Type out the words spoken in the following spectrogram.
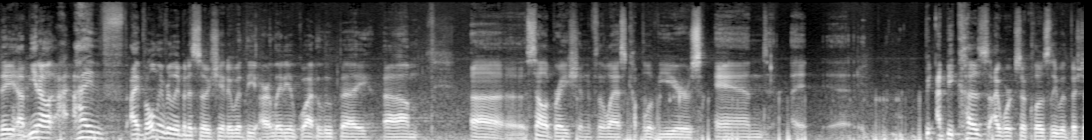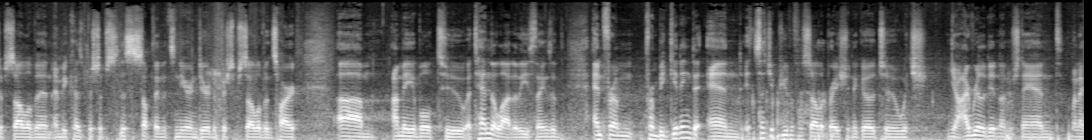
The um, you know I, I've I've only really been associated with the Our Lady of Guadalupe. Um, uh, celebration for the last couple of years, and uh, be- because I work so closely with Bishop Sullivan, and because Bishop, this is something that's near and dear to Bishop Sullivan's heart, um, I'm able to attend a lot of these things, and, and from from beginning to end, it's such a beautiful celebration to go to, which you know I really didn't understand when I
